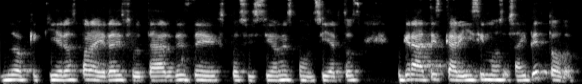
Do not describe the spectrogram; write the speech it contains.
lo que quieras para ir a disfrutar, desde exposiciones, conciertos, gratis, carísimos, o sea, hay de todo.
